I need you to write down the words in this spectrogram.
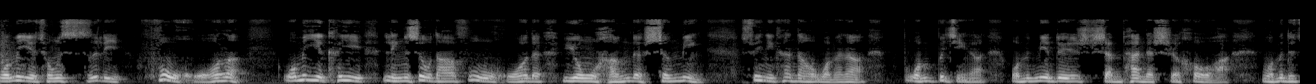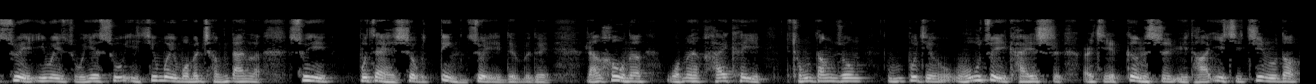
我们也从死里复活了，我们也可以领受到复活的永恒的生命。所以你看到我们啊，我们不仅啊，我们面对审判的时候啊，我们的罪因为主耶稣已经为我们承担了，所以。不再受定罪，对不对？然后呢，我们还可以从当中，我们不仅无罪开始，而且更是与他一起进入到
